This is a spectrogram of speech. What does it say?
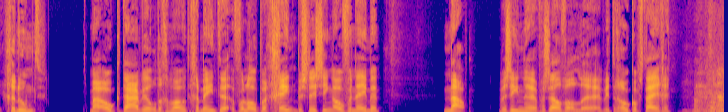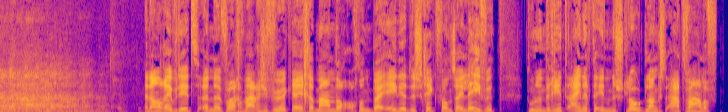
genoemd. Maar ook daar wil de gemeente voorlopig geen beslissing over nemen. Nou, we zien uh, vanzelf al uh, wit rook opstijgen. En dan nog even dit. Een vrachtwagenchauffeur kreeg maandagochtend bij Ede de schrik van zijn leven toen een rit eindigde in een sloot langs de A12.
